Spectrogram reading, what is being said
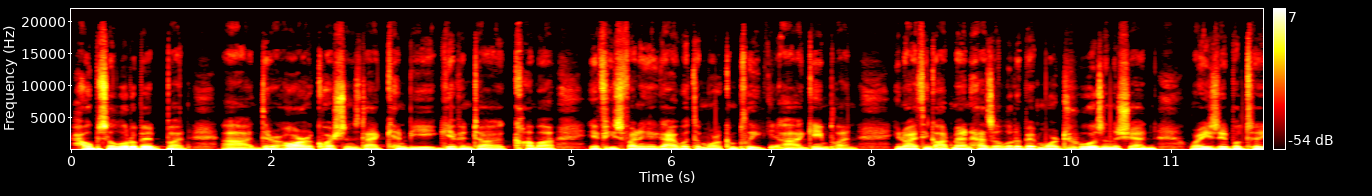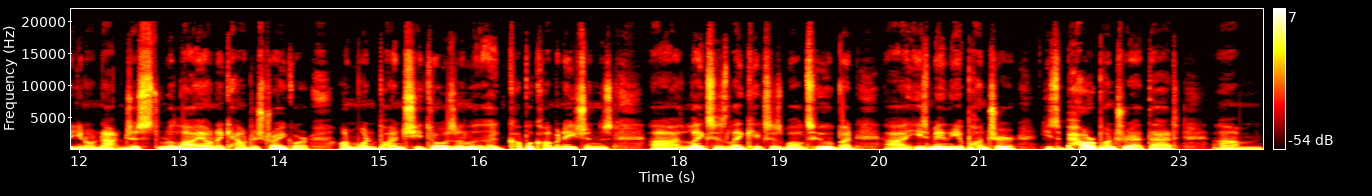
helps a little bit, but uh, there are questions that can be given to Khama if he's fighting a guy with a more complete uh, game plan. You know, I think Ottman has a little bit more tools in the shed where he's able to, you know, not just rely on a counter strike or on one punch. He throws a couple combinations, uh, likes his leg kicks as well too, but uh, he's mainly a puncher. He's a power puncher at that. Um,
